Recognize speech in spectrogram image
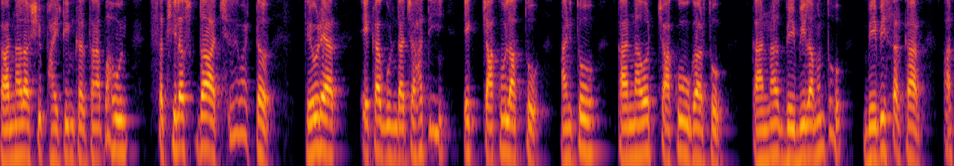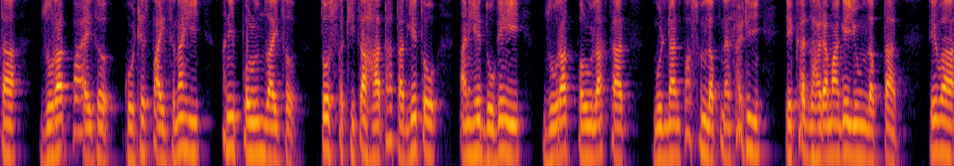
कान्हाला अशी फायटिंग करताना पाहून सखीला सुद्धा आश्चर्य वाटतं. तेवढ्यात एका गुंडाच्या हाती एक चाकू लागतो आणि तो कान्हावर चाकू उगारतो. कान्हा बेबीला म्हणतो बेबी सरकार आता जोरात पाळायचं कोठेच पाहायचं नाही आणि पळून जायचं. तो सखीचा हात हातात घेतो आणि हे दोघेही जोरात पळू लागतात. गुंडांपासून लपण्यासाठी एका झाडामागे येऊन लपतात. तेव्हा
